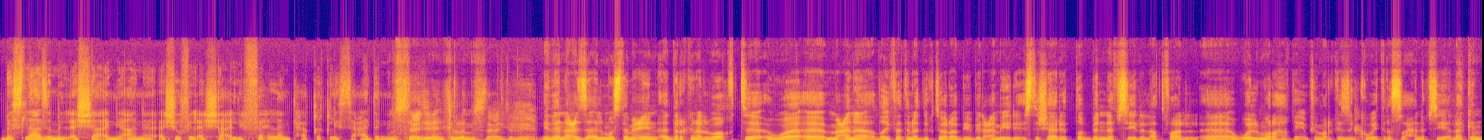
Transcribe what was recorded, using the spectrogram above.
بس لازم الأشياء إني أنا أشوف الأشياء اللي فعلا تحقق لي السعادة النفسية مستعجلين كلهم مستعجلين اذا أعزائي المستمعين أدركنا الوقت ومعنا ضيفتنا الدكتورة بيبي العميري استشاري الطب النفسي للأطفال آه، والمراهقين في مركز الكويت للصحة النفسية. لكن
